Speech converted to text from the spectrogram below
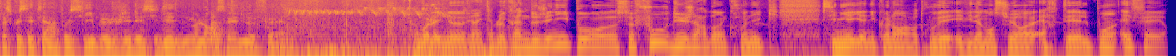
Parce que c'était impossible, j'ai décidé de me lancer et de le faire. Voilà une véritable graine de génie pour euh, ce fou du jardin chronique. Signé Yannick Collant à retrouver évidemment sur euh, rtl.fr.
